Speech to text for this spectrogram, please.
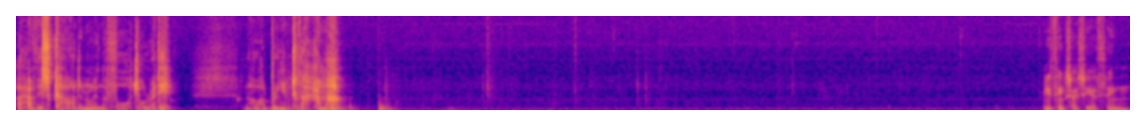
I have this cardinal in the forge already. Now I'll bring him to the hammer. Methinks I see a thing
